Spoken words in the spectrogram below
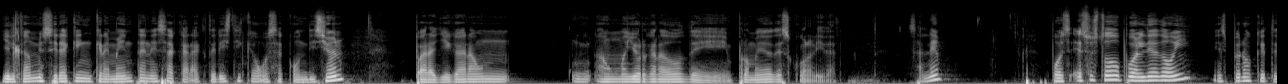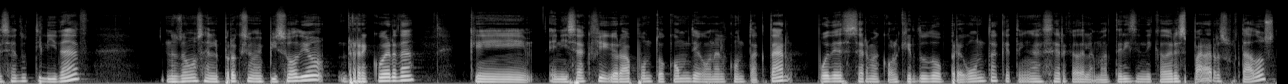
y el cambio sería que incrementan esa característica o esa condición para llegar a un, a un mayor grado de promedio de escolaridad. ¿Sale? Pues eso es todo por el día de hoy. Espero que te sea de utilidad. Nos vemos en el próximo episodio. Recuerda que en isaacfigueroa.com diagonal contactar puedes hacerme cualquier duda o pregunta que tengas acerca de la matriz de indicadores para resultados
